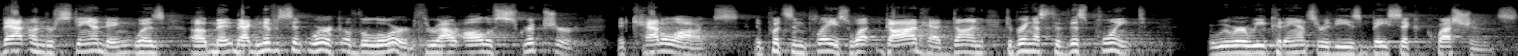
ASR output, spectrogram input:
that understanding, was a magnificent work of the Lord throughout all of Scripture. It catalogs, it puts in place what God had done to bring us to this point where we could answer these basic questions.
